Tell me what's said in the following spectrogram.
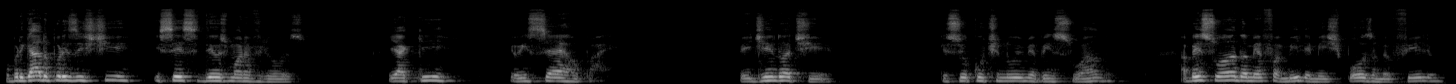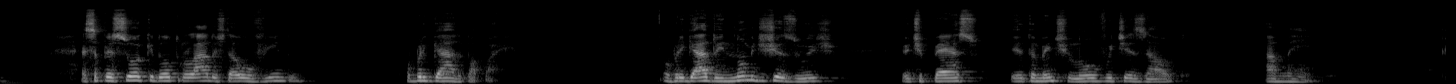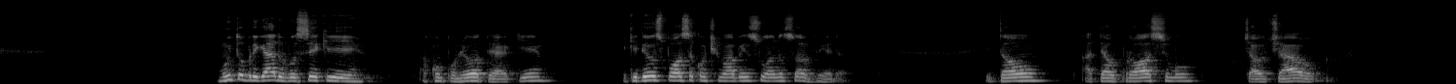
Obrigado por existir e ser esse Deus maravilhoso. E aqui eu encerro, Pai, pedindo a Ti que o Senhor continue me abençoando, abençoando a minha família, minha esposa, meu filho, essa pessoa que do outro lado está ouvindo. Obrigado, papai. Obrigado em nome de Jesus. Eu te peço, eu também te louvo e te exalto. Amém. Muito obrigado você que acompanhou até aqui e que Deus possa continuar abençoando a sua vida. Então, até o próximo. Tchau, tchau.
